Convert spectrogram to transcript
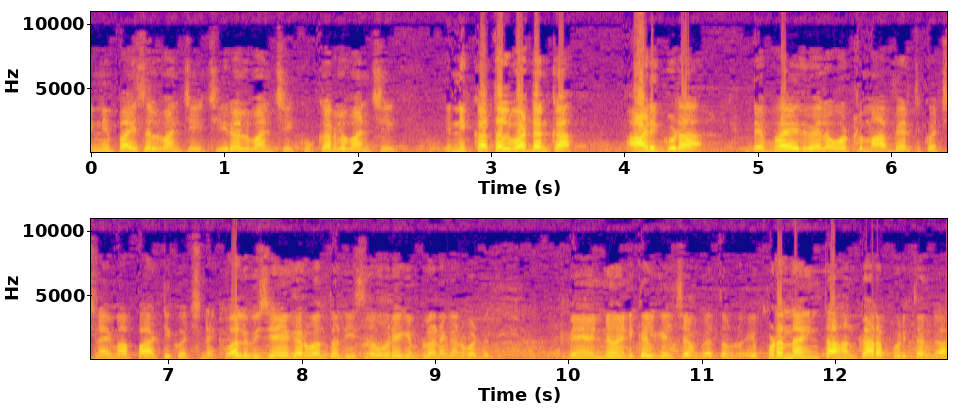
ఇన్ని పైసలు పంచి చీరలు పంచి కుక్కర్లు పంచి ఇన్ని కథలు పడ్డాక ఆడికి కూడా డెబ్బై ఐదు వేల ఓట్లు మా అభ్యర్థికి వచ్చినాయి మా పార్టీకి వచ్చినాయి. వాళ్ళు విజయ గర్వంతో తీసిన ఊరేగింపులోనే కనబడ్డది. మేము ఎన్నో ఎన్నికలు గెలిచాం గతంలో. ఎప్పుడన్నా ఇంత అహంకారపూరితంగా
